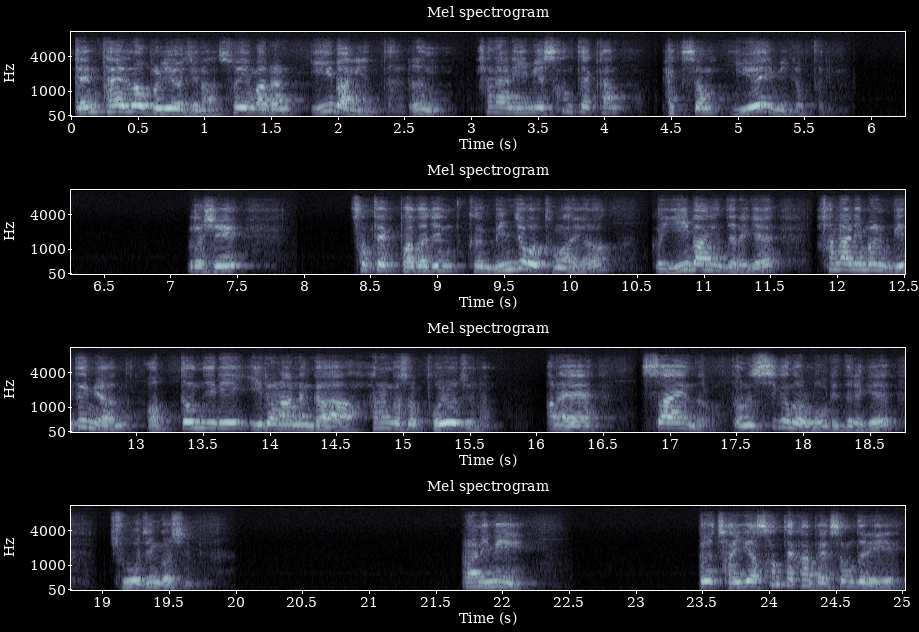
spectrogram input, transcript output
젠타일로 불리어지는 소위 말하는 이방인들은 하나님이 선택한 백성 이외의 민족들입니다. 그것이 선택받아진 그 민족을 통하여 그 이방인들에게 하나님을 믿으면 어떤 일이 일어나는가 하는 것을 보여주는 하나의 사인으로 또는 시그널로 우리들에게 주어진 것입니다. 하나님이 그 자기가 선택한 백성들이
